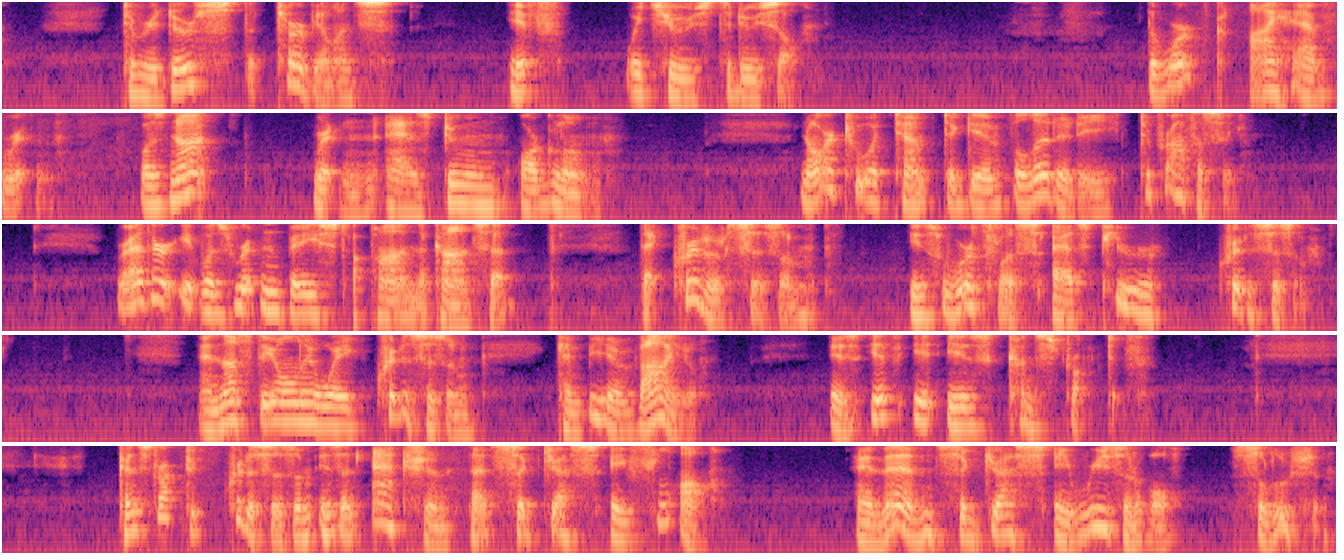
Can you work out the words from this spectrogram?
to reduce the turbulence if we choose to do so. The work I have written was not written as doom or gloom, nor to attempt to give validity to prophecy. Rather, it was written based upon the concept that criticism is worthless as pure criticism. And thus, the only way criticism can be of value is if it is constructive. Constructive criticism is an action that suggests a flaw and then suggests a reasonable solution.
